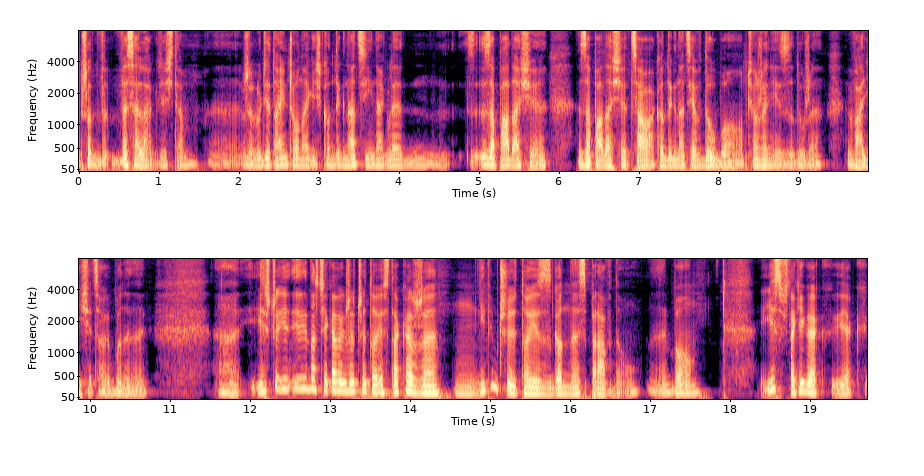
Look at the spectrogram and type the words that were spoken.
przed wesela gdzieś tam, e, że ludzie tańczą na jakiejś kondygnacji i nagle zapada się, zapada się cała kondygnacja w dół, bo obciążenie jest za duże, wali się cały budynek. E, jeszcze jedna z ciekawych rzeczy to jest taka, że mm, nie wiem, czy to jest zgodne z prawdą, e, bo jest coś takiego jak, jak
